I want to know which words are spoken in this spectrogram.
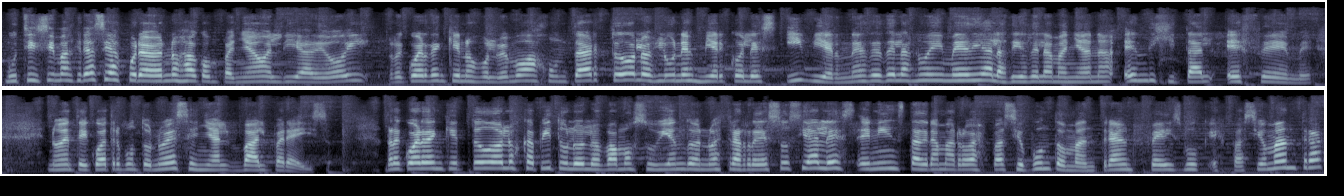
Muchísimas gracias por habernos acompañado el día de hoy. Recuerden que nos volvemos a juntar todos los lunes, miércoles y viernes desde las 9 y media a las 10 de la mañana en Digital FM 94.9 Señal Valparaíso. Recuerden que todos los capítulos los vamos subiendo en nuestras redes sociales, en Instagram arroba espacio punto mantra, en Facebook espacio mantra.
